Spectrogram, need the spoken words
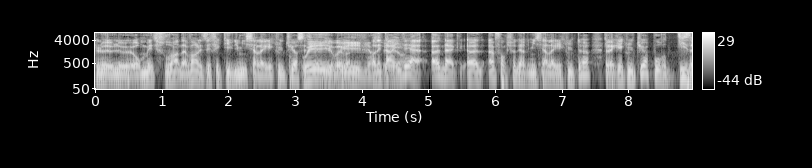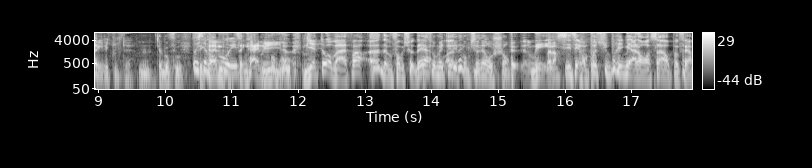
Le, le, on met souvent en avant les effectifs du ministère de l'Agriculture. Oui, oui, bien on sûr. est arrivé à un, un, un, fonctionnaire du ministère de l'Agriculture, de l'Agriculture pour 10 agriculteurs. Mmh, c'est beaucoup. Oui, c'est quand, beaucoup, oui. quand même oui, beaucoup. Là. Bientôt, on va avoir un fonctionnaire. Si on mettait les fonctionnaires au champ. Mais voilà. c est, c est, on peut supprimer. Alors ça, on peut faire.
